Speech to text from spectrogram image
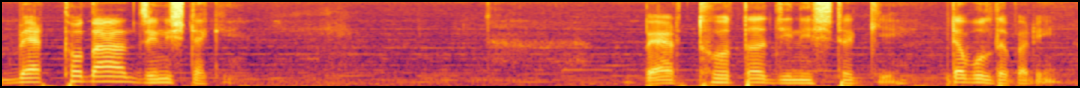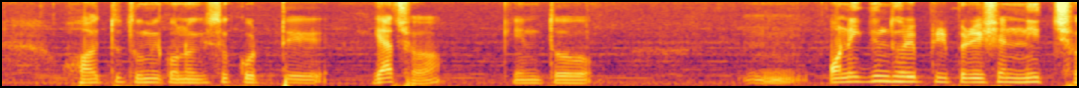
ব্যর্থতা জিনিসটা কি? ব্যর্থতা জিনিসটা কি? এটা বলতে পারি। হয়তো তুমি কোনো কিছু করতে গেছো কিন্তু অনেক দিন ধরে প্রিপারেশন নিচ্ছ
